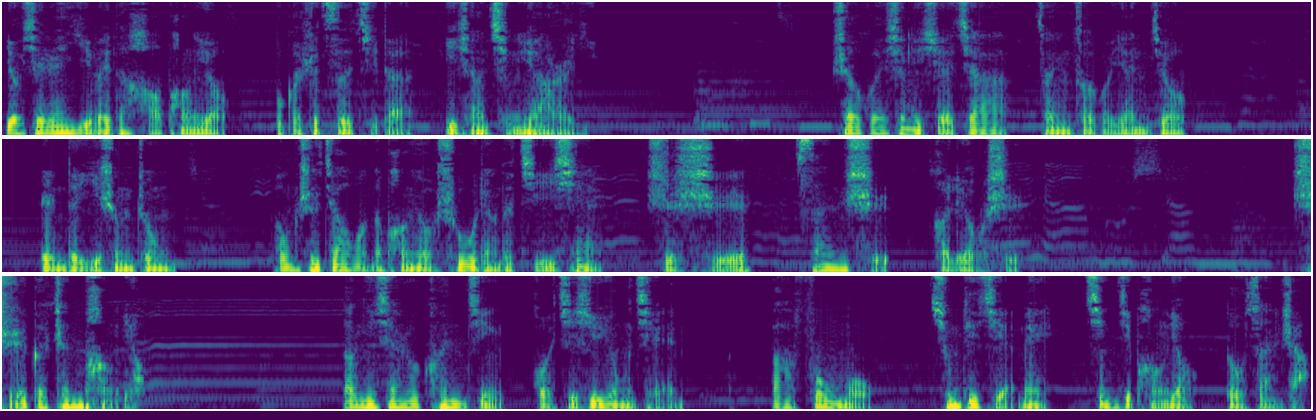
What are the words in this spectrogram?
有些人以为的好朋友，不过是自己的一厢情愿而已。社会心理学家曾经做过研究。人的一生中，同时交往的朋友数量的极限是十、三十和六十。十个真朋友。当你陷入困境或急需用钱，把父母、兄弟姐妹、亲戚朋友都算上，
